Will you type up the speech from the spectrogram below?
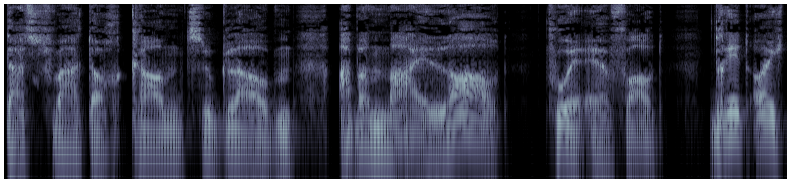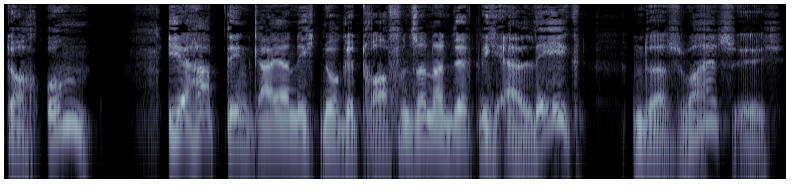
Das war doch kaum zu glauben. Aber my Lord, fuhr er fort, dreht euch doch um. Ihr habt den Geier nicht nur getroffen, sondern wirklich erlegt. Das weiß ich,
